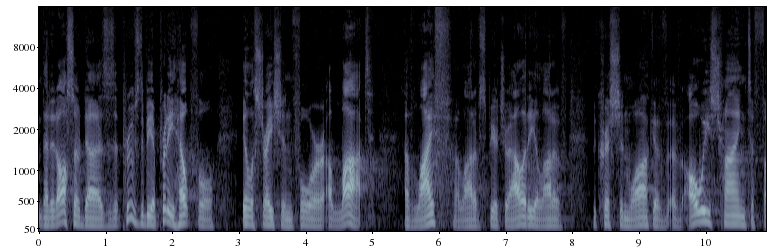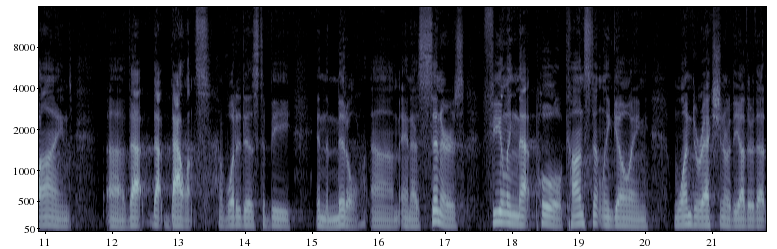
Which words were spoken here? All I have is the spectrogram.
that it also does is it proves to be a pretty helpful illustration for a lot of life, a lot of spirituality, a lot of the Christian walk of, of always trying to find uh, that, that balance of what it is to be in the middle. Um, and as sinners, feeling that pull, constantly going one direction or the other, that,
